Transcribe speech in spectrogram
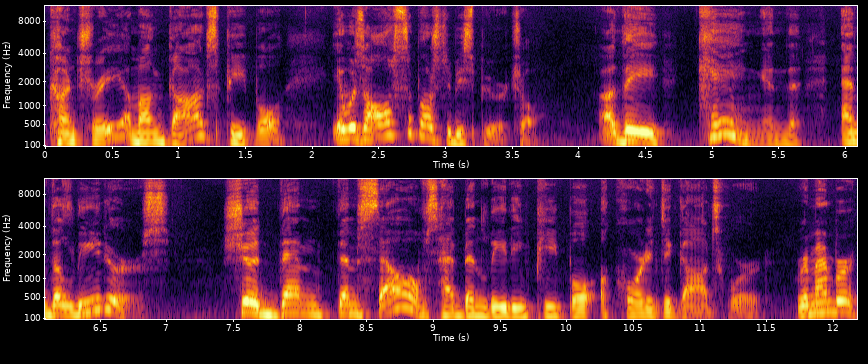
country, among God's people, it was all supposed to be spiritual. Uh, the king and the, and the leaders should them themselves have been leading people according to God's word. Remember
